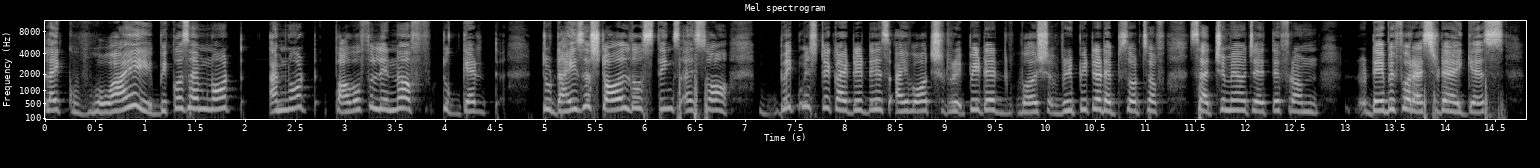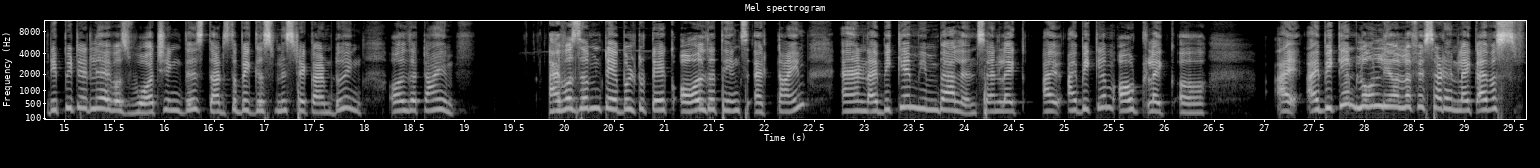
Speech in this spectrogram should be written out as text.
like why? Because i'm not i'm not powerful enough to get to digest all those things i saw big mistake i did is i watched repeated version repeated episodes of Satyameva Jayate from day before yesterday i guess. Repeatedly i was watching this. That's the biggest mistake i'm doing all the time. I wasn't able to take all the things at time and I became imbalanced and like I, I became out like uh I, I became lonely all of a sudden. Like i was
